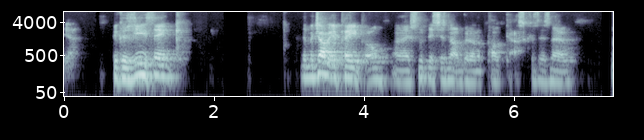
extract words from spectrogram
Yeah. Because if you think the majority of people, and this is not good on a podcast because there's no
